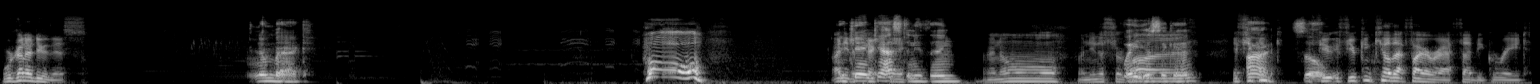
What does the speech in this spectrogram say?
We're gonna do this. I'm back. Oh! I need can't cast pixie. anything. I know. I need to survive. Wait, yes, I can. If you can, Alright, so if you if you can kill that fire wrath, that'd be great.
